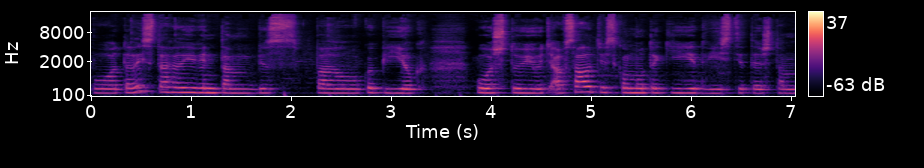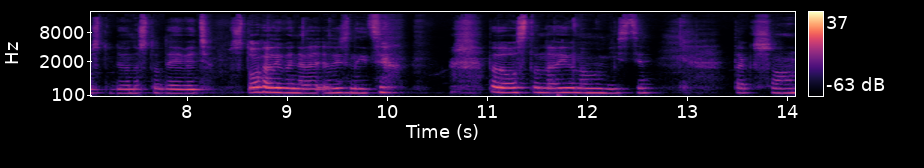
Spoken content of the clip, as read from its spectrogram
по 300 гривень, там без пару копійок коштують, а в Салтівському такі 200, теж там 199, 100 гривень різниці. Просто на рівному місці. Так що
